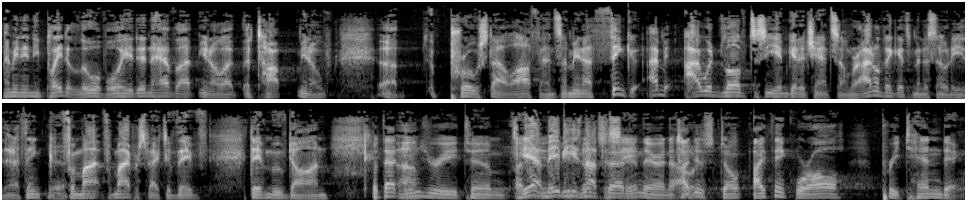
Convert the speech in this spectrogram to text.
I mean, and he played at Louisville. He didn't have that, you know, a, a top, you know, uh, pro style offense. I mean, I think I, mean, I would love to see him get a chance somewhere. I don't think it's Minnesota either. I think Yeah. from my from my perspective, they've they've moved on. But that injury, Tim. I Um, yeah, mean, maybe he's not the that same. in there, and Totally. I just don't. I think we're all pretending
